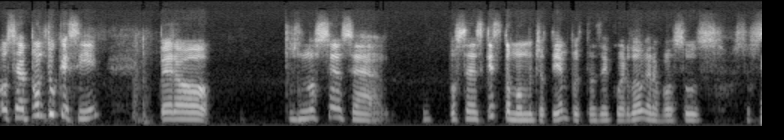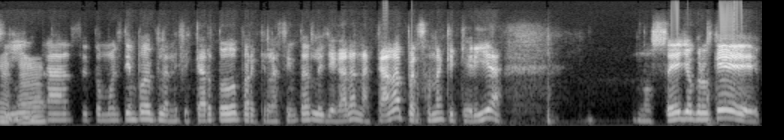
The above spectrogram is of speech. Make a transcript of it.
o sea, pon tú que sí, pero pues no sé, o sea, o sea, es que se tomó mucho tiempo, ¿estás de acuerdo? Grabó sus, sus cintas, se tomó el tiempo de planificar todo para que las cintas le llegaran a cada persona que quería. No sé, yo creo que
